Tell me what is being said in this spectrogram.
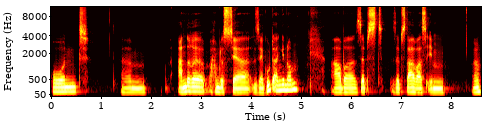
Und ähm, andere haben das sehr, sehr gut angenommen. Aber selbst, selbst da war es eben, ja,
